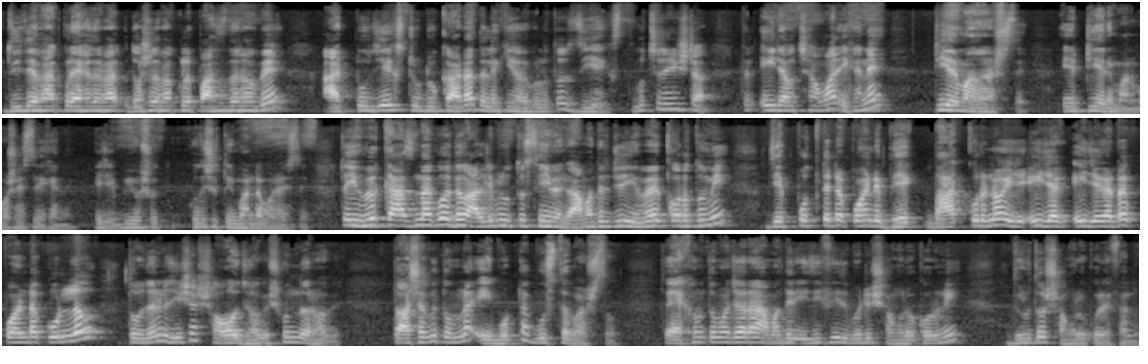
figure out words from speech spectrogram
দুই দিয়ে ভাগ করে এক হাজার ভাগ, দশ হাজার ভাগ করলে পাঁচ হাজার হবে, আর two g x two two কাটা, তাহলে কী হবে বলো তো? জি এক্স বুঝছ জিনিসটা? তাহলে এইটা হচ্ছে আমার এখানে টি এর মান আসছে। এই টি এর মান বসাইছে এখানে। এই যে বৃহস্পতি গতিশক্তির মানটা বসাইছে। তো এইভাবে কাজ না করে দেখো আলটিমেট উত্তর সেম হবে আমাদের যদি এইভাবে করো তুমি, যে প্রত্যেকটা পয়েন্টে ভেগ, ভাগ করে নাও, এই যে, এই জায়গাটা পয়েন্টটা করলেও তোমার জন্য জিনিসটা সহজ হবে, সুন্দর হবে। তো আশা করি তোমরা এই বোর্ডটা বুঝতে পারছ। তো এখন তোমরা যারা আমাদের ইজি ফিজ বইটি সংগ্রহ করনি দ্রুত সংগ্রহ করে ফেলো।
